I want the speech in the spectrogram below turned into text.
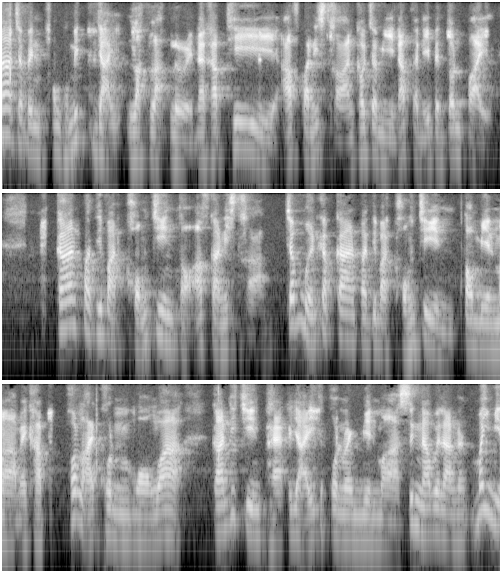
น่าจะเป็นพันธมิตรใหญ่หลัก ๆ เลยนะครับ ที่อัฟกานิสถานเขาจะมีนับแต่นี้เป็นต้นไป การปฏิบัติของจีนต่ออัฟกานิสถาน จะเหมือนกับการปฏิบัติของจีนต่อเมียนมาไหมครับ เพราะหลายคนมองว่าการที่จีนแผ่ขยายอิทธิพลในเมียนมา ซึ่งณเวลานั้นไม่มี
